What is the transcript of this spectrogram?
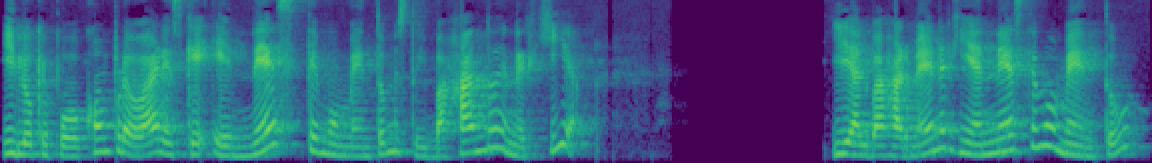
y lo que puedo comprobar es que en este momento me estoy bajando de energía. Y al bajarme de energía en este momento,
